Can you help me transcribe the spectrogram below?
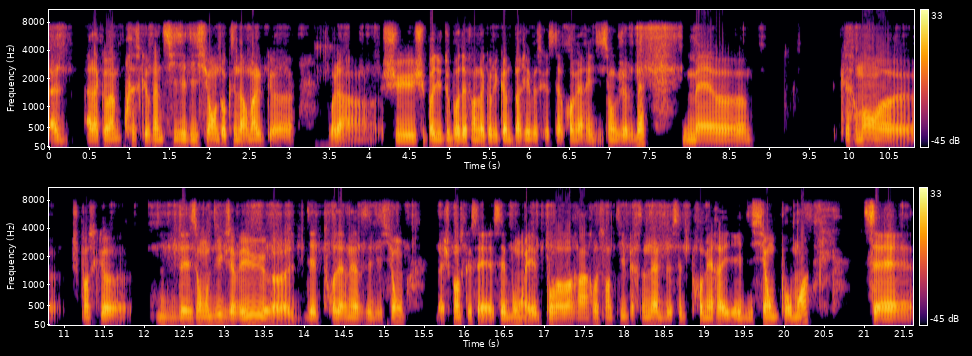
elle, elle a quand même presque 26 éditions, donc c'est normal que, voilà, je suis, je suis pas du tout pour défendre la Comic Con Paris parce que c'était la première édition que je venais, mais euh, clairement, euh, je pense que des on dit que j'avais eu euh, des trois dernières éditions, ben, je pense que c'est bon. Et pour avoir un ressenti personnel de cette première édition, pour moi, c'est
